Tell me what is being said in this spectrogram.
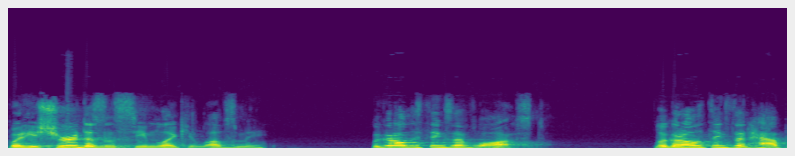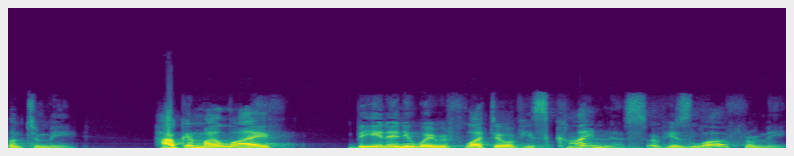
But he sure doesn't seem like he loves me. Look at all the things I've lost. Look at all the things that happened to me. How can my life be in any way reflective of his kindness, of his love for me?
